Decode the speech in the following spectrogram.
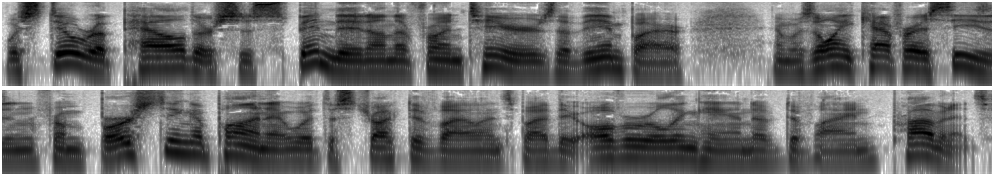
was still repelled or suspended on the frontiers of the empire, and was only kept for a season from bursting upon it with destructive violence by the overruling hand of divine providence.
